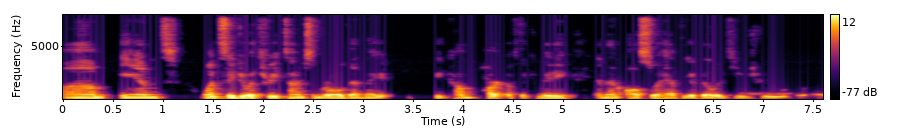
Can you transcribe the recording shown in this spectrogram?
Um, and once they do it three times in a row, then they become part of the committee and then also have the ability to, uh,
